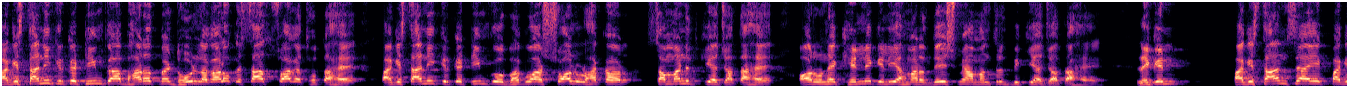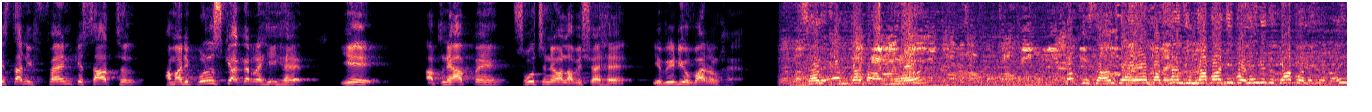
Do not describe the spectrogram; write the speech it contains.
पाकिस्तानी क्रिकेट टीम का भारत में ढोल नगाड़ों के साथ स्वागत होता है। पाकिस्तानी क्रिकेट टीम को भगवा शॉल उड़ाकर सम्मानित किया जाता है और उन्हें खेलने के लिए हमारे देश में आमंत्रित भी किया जाता है। लेकिन पाकिस्तान से एक पाकिस्तानी फ़ैन के साथ हमारी पुलिस क्या कर रही है, ये अपने आप में सोचने वाला विषय है। ये वीडियो वायरल है। सर, अहमदाबाद में पाकिस्तान से आए हैं, पाकिस्तान जिंदाबाद ही बोलेंगे तो क्या बोलेंगे भाई?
